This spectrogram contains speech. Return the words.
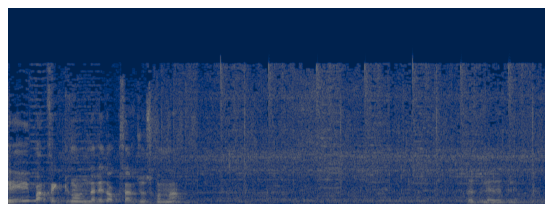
గ్రేవీ పర్ఫెక్ట్గా ఉందా లేదా ఒకసారి చూసుకుందాం. వద్దులేదు వద్దులేదు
